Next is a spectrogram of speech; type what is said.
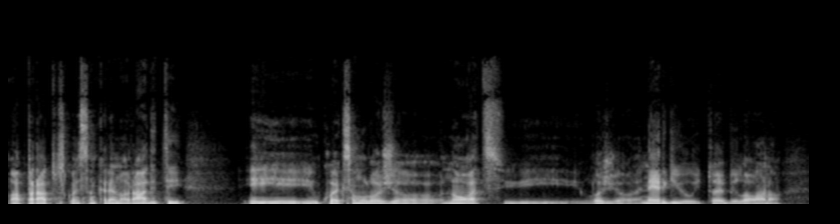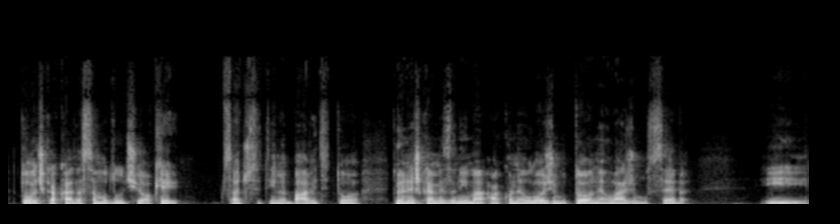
aparatom s kojim sam krenuo raditi i, u kojeg sam uložio novac i uložio energiju i to je bilo ono točka kada sam odlučio ok, sad ću se time baviti, to, to je nešto kaj me zanima, ako ne uložim u to, ne ulažem u sebe. I,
